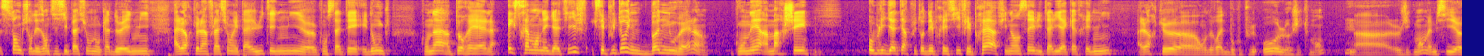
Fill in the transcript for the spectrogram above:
s'ancre sur des anticipations, donc à 2,5, alors que l'inflation est à 8,5 euh, constatée, et donc qu'on a un taux réel extrêmement négatif. C'est plutôt une bonne nouvelle qu'on ait un marché obligataire plutôt dépressif et prêt à financer l'Italie à 4,5 alors que euh, devrait être beaucoup plus haut logiquement. Euh, logiquement, même si, euh,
